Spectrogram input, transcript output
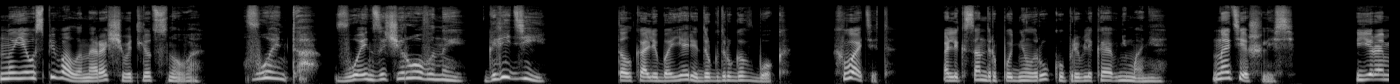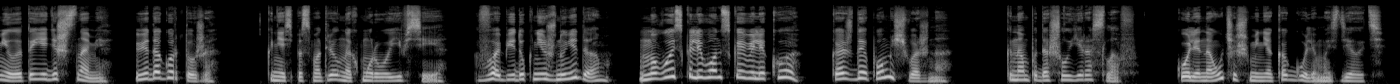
но я успевала наращивать лед снова. «Воин-то! Воин зачарованный! Гляди!» Толкали бояре друг друга в бок. «Хватит!» Александр поднял руку, привлекая внимание. «Натешились. Яромила, ты едешь с нами. Видогор тоже». Князь посмотрел на хмурого Евсея. «В обиду княжну не дам. Но войско Ливонское велико, каждая помощь важна». К нам подошел Ярослав. «Коли научишь меня, как голема сделать,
